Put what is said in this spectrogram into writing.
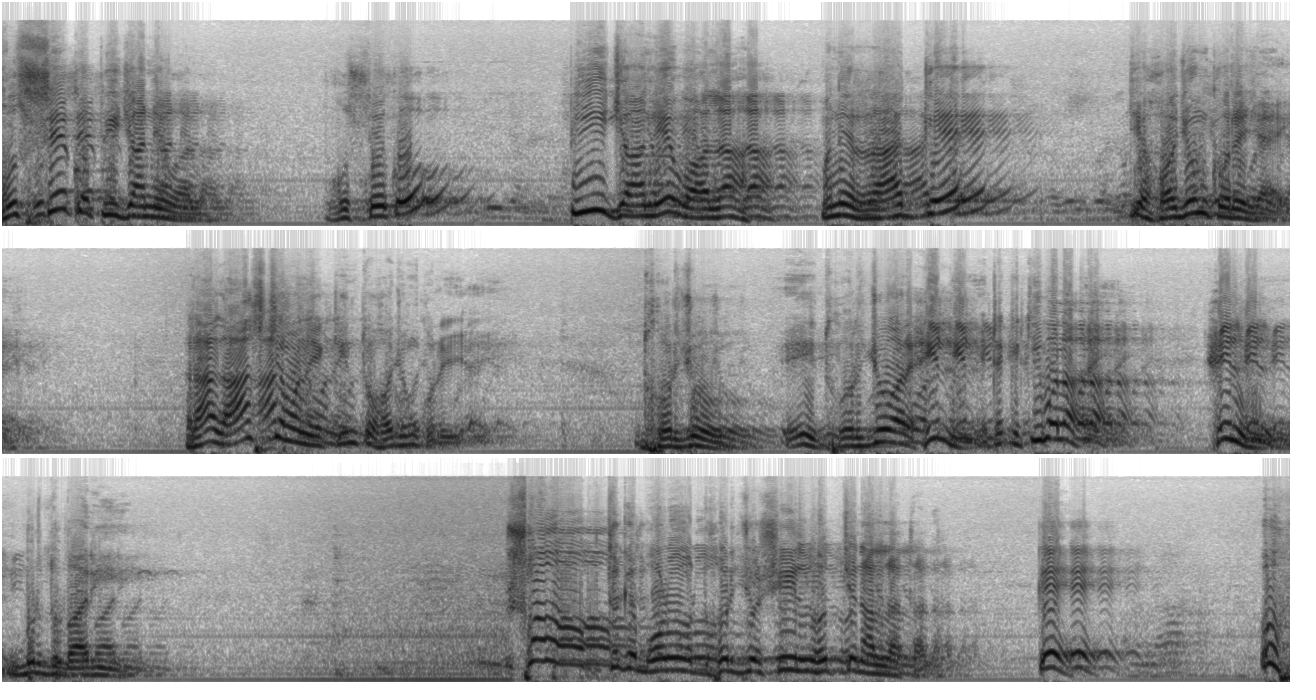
غصے کو پی جانے والا غصے کو পি জানে ওয়ালা। মানে রাগকে যে হজম করে যায়। রাগ আসছে অনেক কিন্তু হজম করে যায়। ধৈর্য, এই ধৈর্য আর হিল, এটাকে কি বলা হয়? হিল, বুর্দবারি। সব থেকে বড় ধৈর্যশীল হচ্ছেন আল্লাহ তালা কে? ওহ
